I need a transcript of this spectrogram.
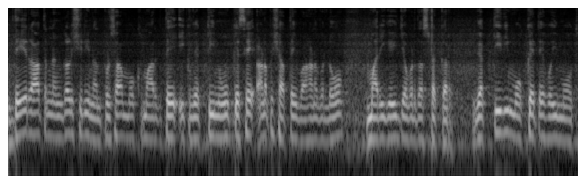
ਦੇਰ ਰਾਤ ਨੰਗਲ ਸ਼੍ਰੀ ਅਨੰਦਪੁਰ ਸਾਹਿਬ ਮੁੱਖ ਮਾਰਗ ਤੇ ਇੱਕ ਵਿਅਕਤੀ ਨੂੰ ਕਿਸੇ ਅਣਪਛਾਤੇ ਵਾਹਨ ਵੱਲੋਂ ਮਾਰੀ ਗਈ ਜ਼ਬਰਦਸਤ ਟੱਕਰ। ਵਿਅਕਤੀ ਦੀ ਮੌਕੇ ਤੇ ਹੋਈ ਮੌਤ।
